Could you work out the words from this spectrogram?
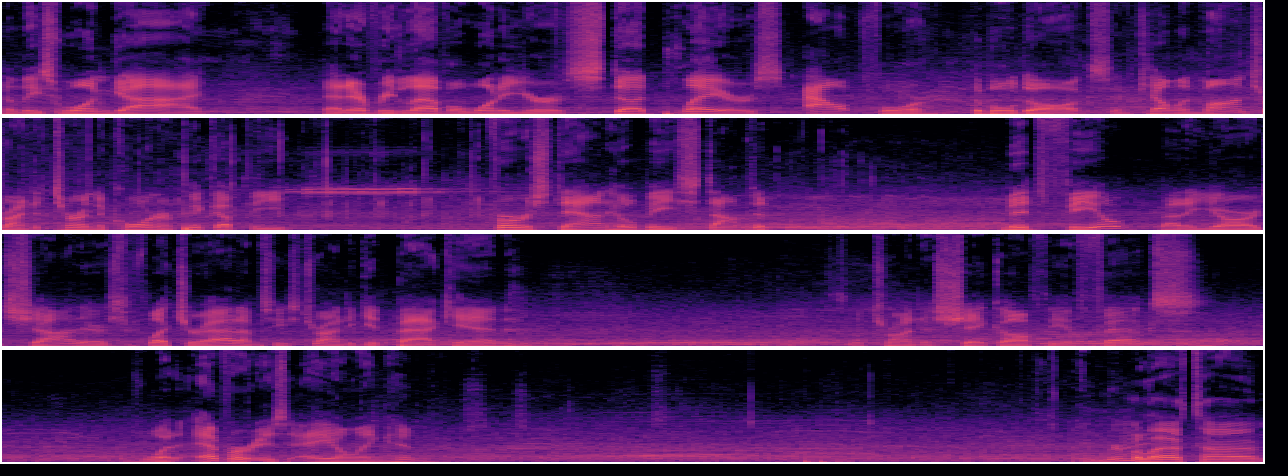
at least one guy at every level, one of your stud players out for the Bulldogs. And Kellen Mond trying to turn the corner and pick up the first down. He'll be stopped at midfield, about a yard shy. There's Fletcher Adams. He's trying to get back in. Still trying to shake off the effects of whatever is ailing him. Remember last time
